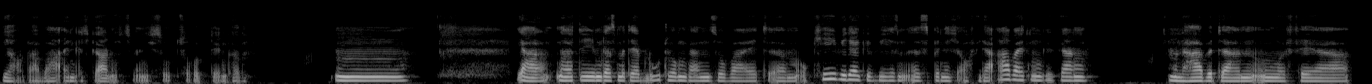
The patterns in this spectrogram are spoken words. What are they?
Ja, da war eigentlich gar nichts, wenn ich so zurückdenke. Mm, ja, nachdem das mit der Blutung dann soweit ähm, okay wieder gewesen ist, bin ich auch wieder arbeiten gegangen und habe dann ungefähr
